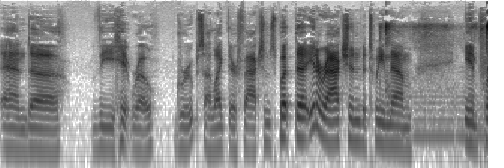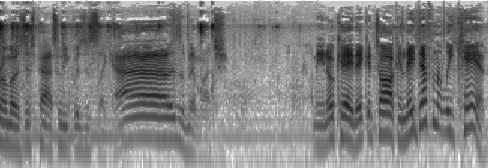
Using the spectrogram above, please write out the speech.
and uh, the Hit Row groups. I like their factions, but the interaction between them in promos this past week was just like, ah, this is a bit much. I mean, okay, they can talk, and they definitely can.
